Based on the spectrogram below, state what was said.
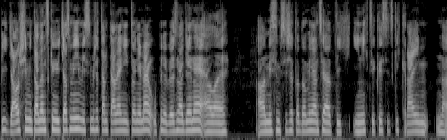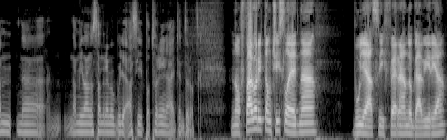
byť ďalšími talianskými víťazmi. Myslím, že tam Taliani to nemajú úplne beznadené, ale, ale myslím si, že tá dominancia tých iných cyklistických krajín na, na, na Milano Sanremo bude asi potvrdená aj tento rok. No favoritom číslo 1 bude asi Fernando Gaviria,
